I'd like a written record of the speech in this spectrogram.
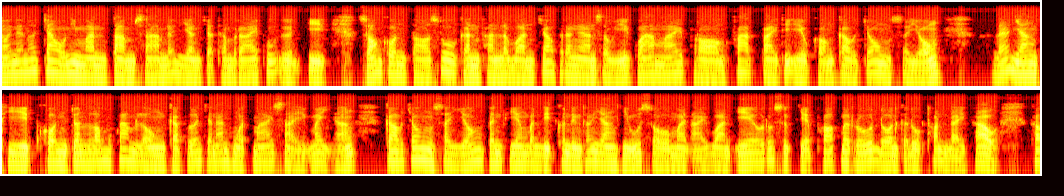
น้อยน้อยเจ้านี่มันต่ำซามและยังจะทำร้ายผู้อื่นอีก สองคนต่อสู้กันพันละวันเจ้าพนักงานสวีคว้าไม้พรองฟาดไปที่เอวของเกาจ้องสยอง และยังถีบคนจนล้มคว่ำลงกับพื้นจะนั้นหัวไม้ใส่ไม่ยัง้งเกาจ้องใสยองเป็นเพียงบัณฑิตคนหนึ่งทั้งยังหิวโซมาหลายวันเอวรู้สึกเจ็บเพราะไม่รู้โดนกระดูกท่อนใดเข้า เขา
